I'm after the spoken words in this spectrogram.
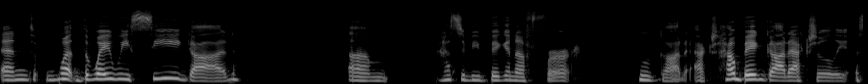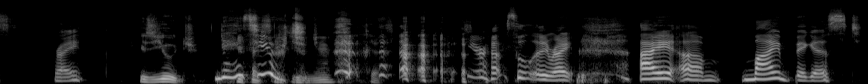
and what the way we see god um has to be big enough for who god actually how big god actually is right He's huge. yeah it's huge Mhm. Yes. you're absolutely right i um my biggest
